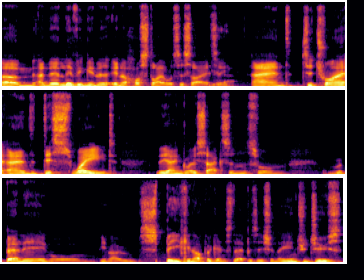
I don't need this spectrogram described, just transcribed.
um, and they're living in a in a hostile society, and to try and dissuade the Anglo Saxons from rebelling or you know speaking up against their position, they introduce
